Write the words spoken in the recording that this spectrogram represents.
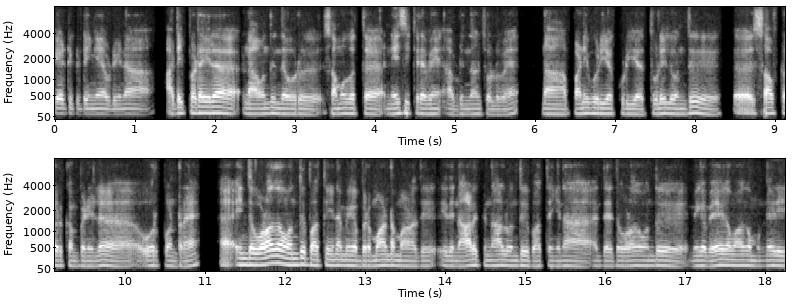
கேட்டுக்கிட்டீங்க அப்படின்னா அடிப்படையில் நான் வந்து இந்த ஒரு சமூகத்தை நேசிக்கிறவன் அப்படின்னு தான் சொல்லுவேன். நான் பணிபுரியக்கூடிய தொழில் வந்து சாஃப்ட்வேர் கம்பெனியில் ஒர்க் பண்ணுறேன் இந்த உலகம் வந்து பார்த்திங்கன்னா மிக பிரம்மாண்டமானது. இது நாளுக்கு நாள் வந்து பார்த்திங்கன்னா இந்த இந்த உலகம் வந்து மிக வேகமாக முன்னேறி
